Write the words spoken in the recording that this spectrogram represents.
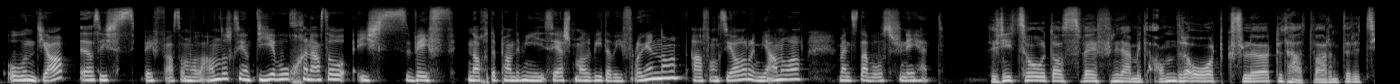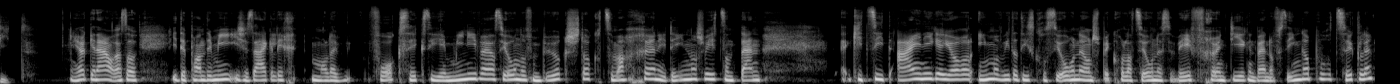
Und ja, das ist das WEF also mal anders gewesen. Und diese Woche also ist das WEF nach der Pandemie das erste Mal wieder wie früher, Anfangsjahr im Januar, wenn es Davos Schnee hat. Es ist nicht so, dass das WEF nicht auch mit anderen Orten geflirtet hat während der Zeit. Ja, genau. Also in der Pandemie ist es eigentlich mal vorgesehen, eine Mini-Version auf dem Bürgerstock zu machen in der Innerschweiz. Und dann gibt seit einigen Jahren immer wieder Diskussionen und Spekulationen, das WEF könnte irgendwann auf Singapur zügeln.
